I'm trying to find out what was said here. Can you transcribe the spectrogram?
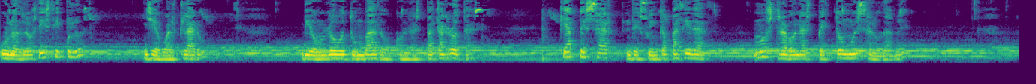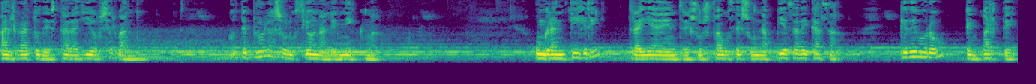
Uno de los discípulos llegó al claro, vio un lobo tumbado con las patas rotas, que a pesar de su incapacidad mostraba un aspecto muy saludable al rato de estar allí observando, contempló la solución al enigma. Un gran tigre traía entre sus fauces una pieza de caza que devoró en parte,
